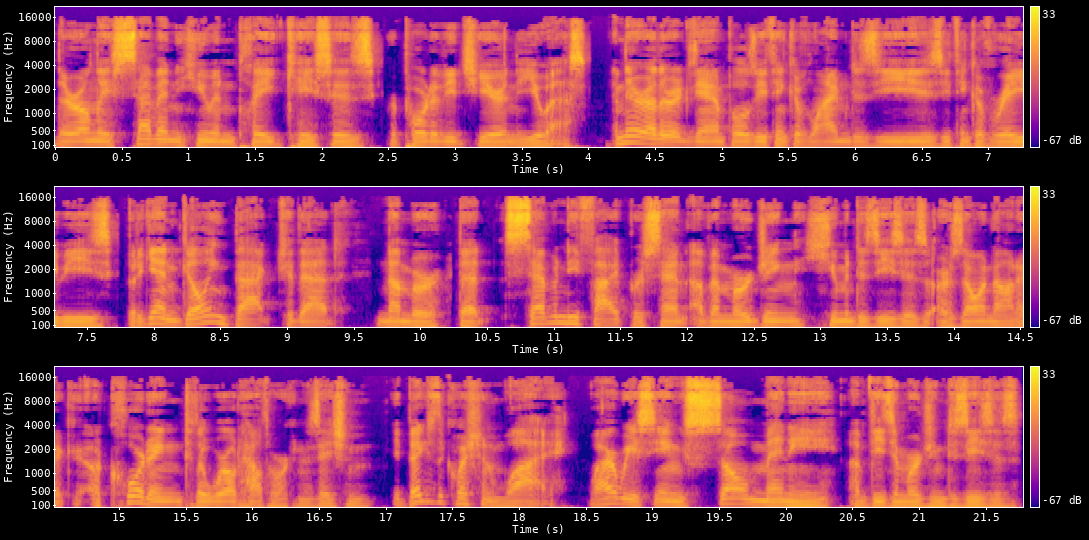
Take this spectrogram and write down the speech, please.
There are only seven human plague cases reported each year in the US. And there are other examples. You think of Lyme disease, you think of rabies. But again, going back to that number that 75% of emerging human diseases are zoonotic, according to the World Health Organization. It begs the question why? Why are we seeing so many of these emerging diseases?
